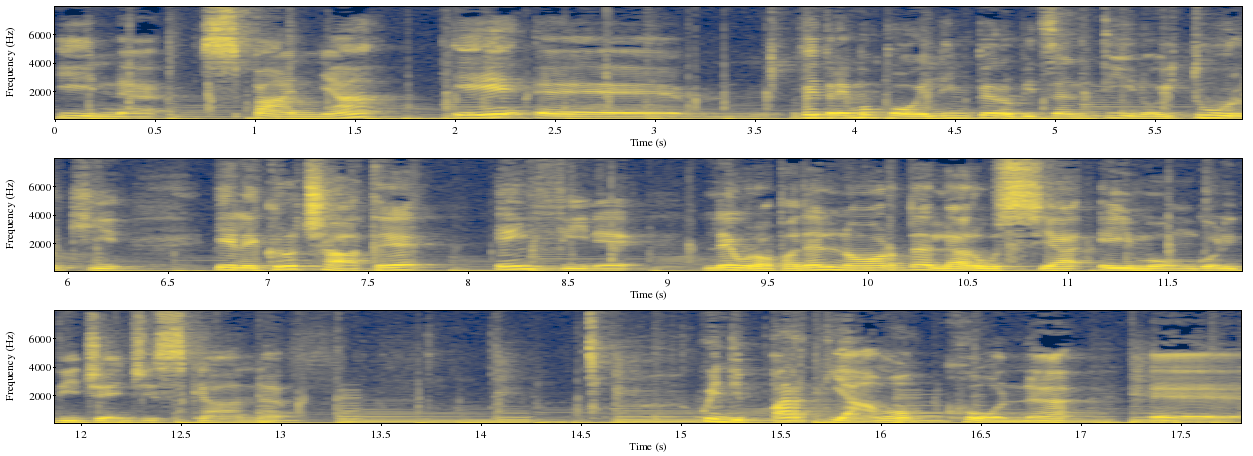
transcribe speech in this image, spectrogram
in Spagna e eh, vedremo poi l'impero bizantino, i turchi e le crociate e infine l'Europa del Nord, la Russia e i mongoli di Gengis Khan. Quindi partiamo con eh,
